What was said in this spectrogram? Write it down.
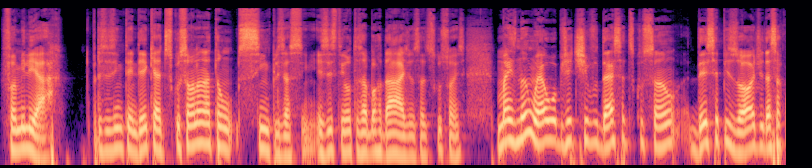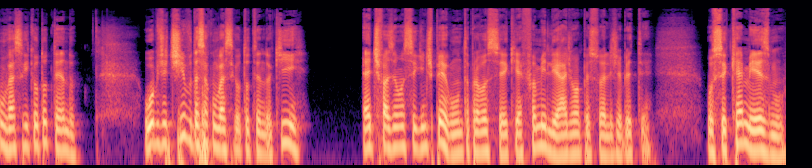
familiar precisa entender que a discussão ela não é tão simples assim. Existem outras abordagens, outras discussões. Mas não é o objetivo dessa discussão, desse episódio, dessa conversa aqui que eu tô tendo. O objetivo dessa conversa que eu tô tendo aqui é te fazer uma seguinte pergunta para você que é familiar de uma pessoa LGBT. Você quer mesmo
